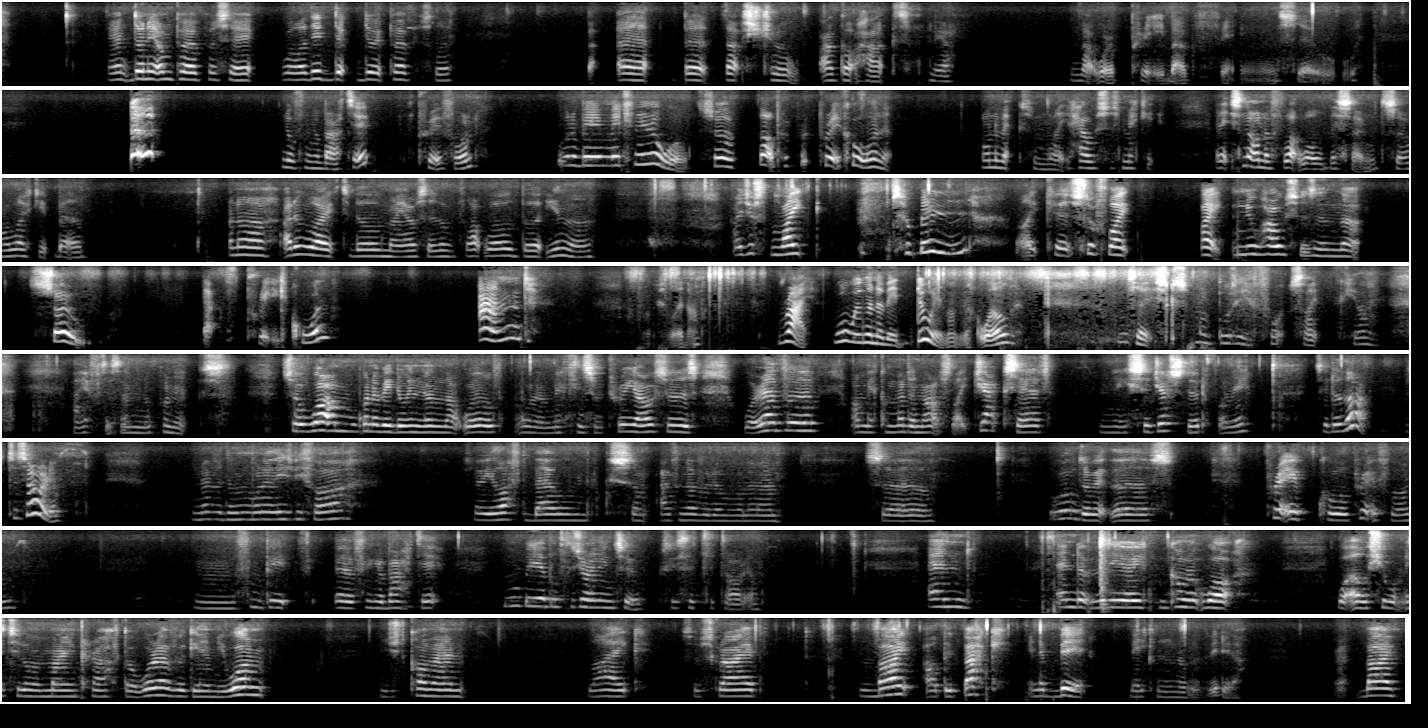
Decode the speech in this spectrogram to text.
I hadn't done it on purpose. It, eh, well, I did do it purposely, but uh, but that's true. I got hacked. Yeah, that were a pretty bad thing. So, but nothing about it. Pretty fun we're going to be making a new world. So that'll be pretty cool, isn't it? I want to make some like houses, make it, and it's not on a flat wall this time, so I like it better. I know I do like to build my houses on flat wall, but you know, I just like to build like uh, stuff like like new houses and that. So that's pretty cool. And slow down. Right, what we're going to be doing on that world. So it's because my bloody foot's like killing. I have to stand up on it. So what I'm going to be doing in that world, I'm going to be making some tree houses, wherever. I'll make a modern house like Jack said, and he suggested for me to do that. It's a tutorial. I've never done one of these before. So you'll have to bear with me because I've never done one of them. So we'll do it this. Pretty cool, pretty fun. The fun uh, thing about it, you'll be able to join in too, because it's a tutorial. And end of video, you can comment what what else you want me to do in Minecraft or whatever game you want. Just comment, like, subscribe. Bye. I'll be back in a bit making another video. Right, bye.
